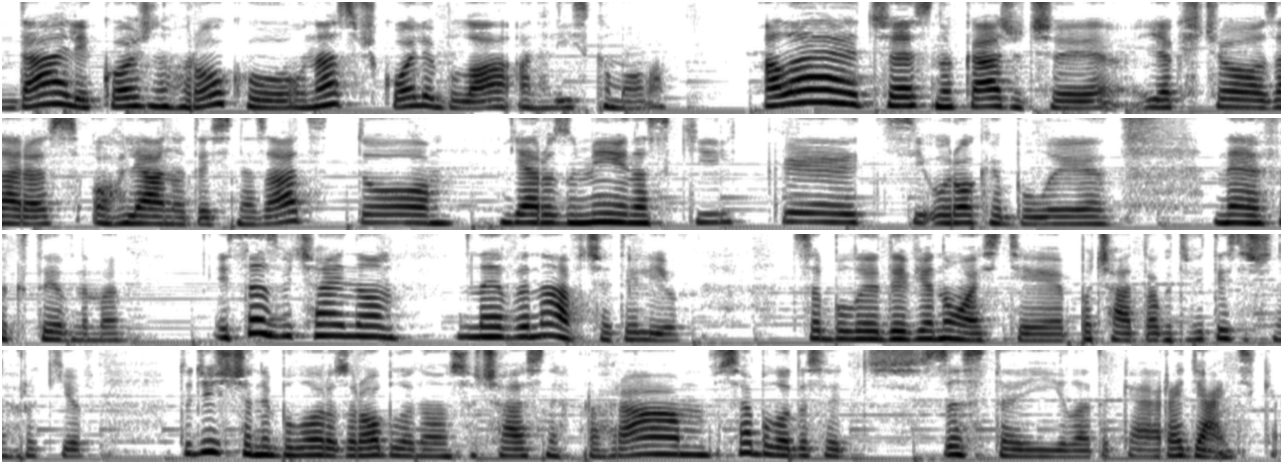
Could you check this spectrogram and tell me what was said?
Далі кожного року у нас в школі була англійська мова. Але, чесно кажучи, якщо зараз оглянутись назад, то я розумію, наскільки ці уроки були неефективними. І це, звичайно, не вина вчителів. Це були 90-ті, початок 2000-х років. Тоді ще не було розроблено сучасних програм, все було досить застаріле, таке радянське.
